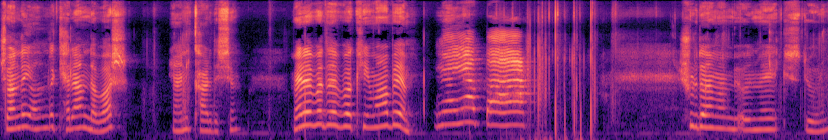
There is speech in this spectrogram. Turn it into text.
Şu anda yanımda Kerem de var. Yani kardeşim. Merhaba de bakayım abim. Merhaba. Şurada hemen bir ölmek istiyorum.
